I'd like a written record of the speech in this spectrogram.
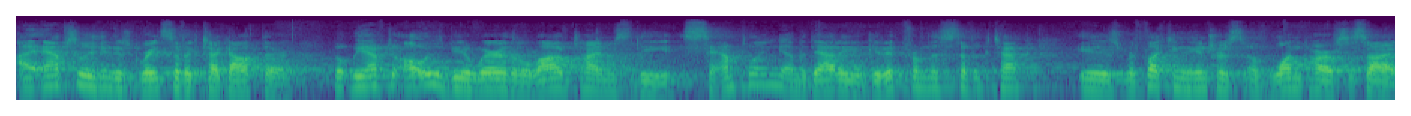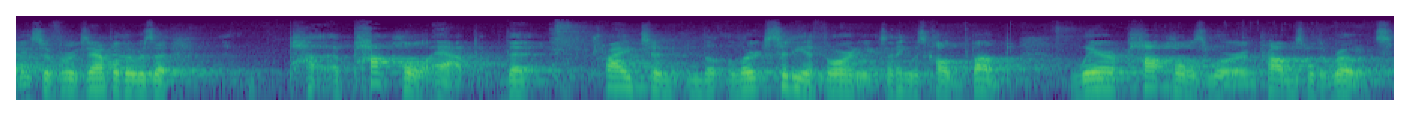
I absolutely think there's great civic tech out there, but we have to always be aware that a lot of times the sampling and the data you get it from this civic tech is reflecting the interests of one part of society. So, for example, there was a, a pothole app that tried to alert city authorities, I think it was called Bump, where potholes were and problems with the roads.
